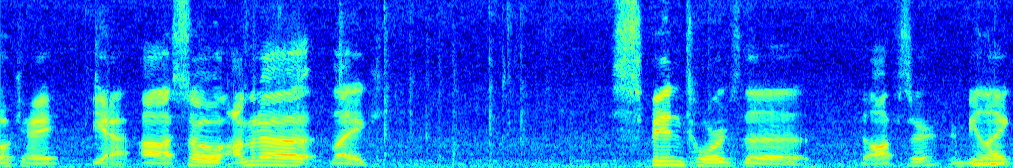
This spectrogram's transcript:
Okay. Yeah. Uh, so I'm gonna like spin towards the the officer and be Mhm. like,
